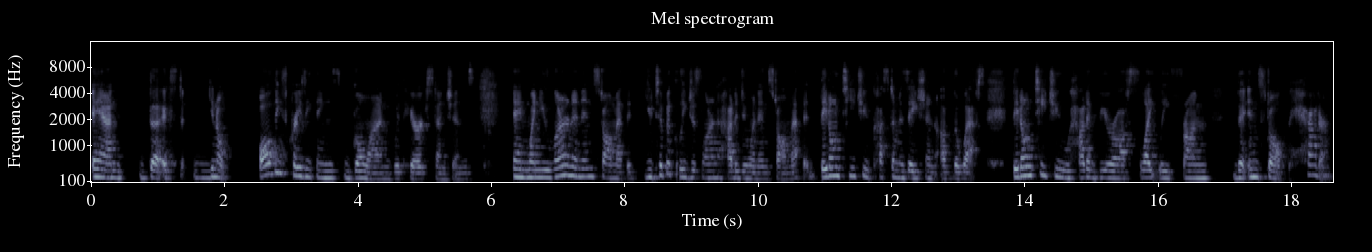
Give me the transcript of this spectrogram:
and the, you know, all these crazy things go on with hair extensions. And when you learn an install method, you typically just learn how to do an install method. They don't teach you customization of the wefts. They don't teach you how to veer off slightly from the install pattern.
